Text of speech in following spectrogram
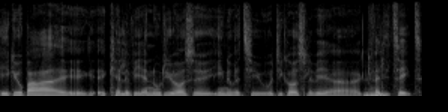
ikke jo bare øh, kan levere, nu er de jo også innovative, og de kan også levere mm. kvalitet.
